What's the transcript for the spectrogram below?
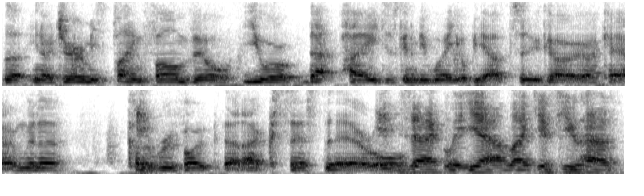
that you know Jeremy's playing Farmville. Your that page is going to be where you'll be able to go. Okay, I'm going to kind of revoke that access there. Or... Exactly. Yeah. Like if you have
